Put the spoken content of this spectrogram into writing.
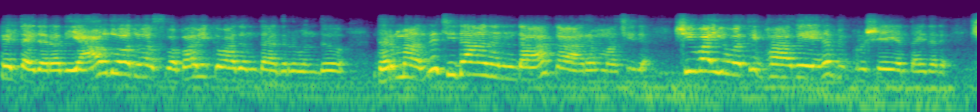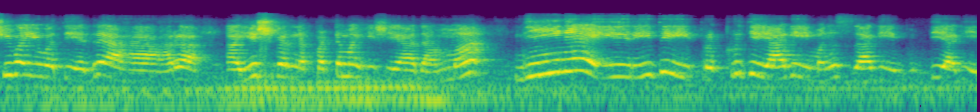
ಹೇಳ್ತಾ ಇದ್ದಾರೆ. ಅದು ಯಾವುದು? ಅದು ಸ್ವಾಭಾವಿಕವಾದಂತ ಅದರ ಒಂದು ಧರ್ಮ ಅಂದ್ರೆ ಚಿದಾನಂದಾಕಾರಮ್ಮ ಚಿದ ಶಿವ ಯುವತಿ ಭಾವೇನ ಬಿಭೃಷೆ ಅಂತ ಇದ್ದಾರೆ. ಶಿವ ಯುವತಿ ಅಂದ್ರೆ ಆ ಹರ, ಆ ಈಶ್ವರನ ಪಟ್ಟಮಹಿಷಿಯಾದ ಅಮ್ಮ, ನೀನೇ ಈ ರೀತಿ ಪ್ರಕೃತಿಯಾಗಿ, ಮನಸ್ಸಾಗಿ, ಬುದ್ಧಿಯಾಗಿ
